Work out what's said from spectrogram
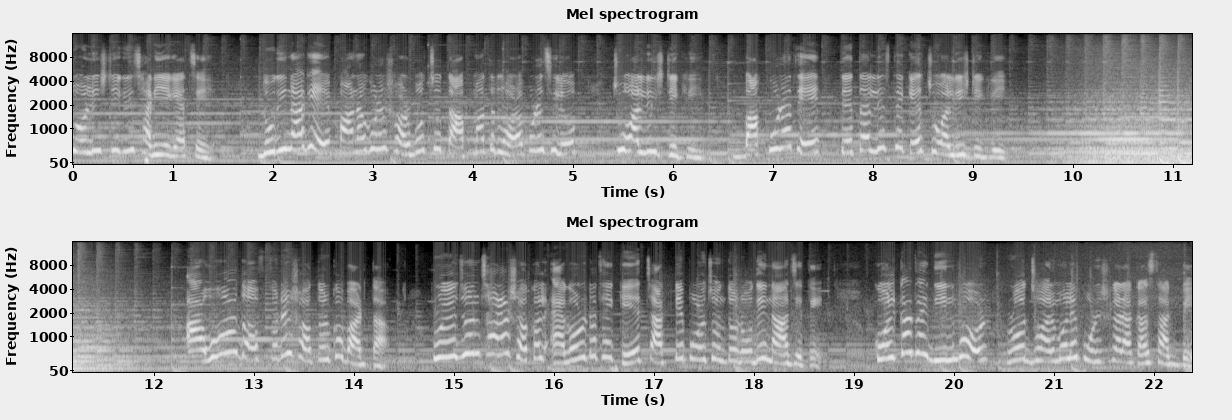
চল্লিশ ডিগ্রি ছাড়িয়ে গেছে। দুদিন আগে পানাগড়ে সর্বোচ্চ তাপমাত্রা ধরা পড়েছিল চুয়াল্লিশ ডিগ্রি, বাঁকুড়াতে তেতাল্লিশ থেকে চুয়াল্লিশ ডিগ্রি। আবহাওয়া দফতরের সতর্ক বার্তা প্রয়োজন ছাড়া সকাল এগারোটা থেকে চারটে পর্যন্ত রোদে না যেতে। কলকাতায় দিনভর রোদ ঝলমলে পরিষ্কার আকাশ থাকবে।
